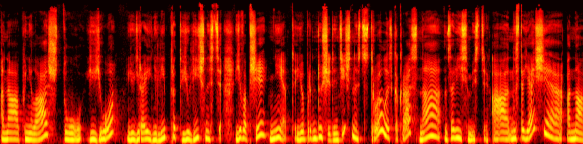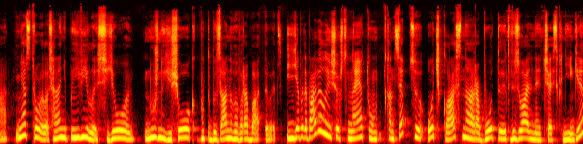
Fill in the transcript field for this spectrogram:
она поняла, что ее ее героини Липтрот, ее личности, ее вообще нет. Ее предыдущая идентичность строилась как раз на зависимости. А настоящая она не отстроилась, она не появилась. Ее нужно еще как будто бы заново вырабатывать. И я бы добавила еще, что на эту концепцию очень классно работает визуальная часть книги,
